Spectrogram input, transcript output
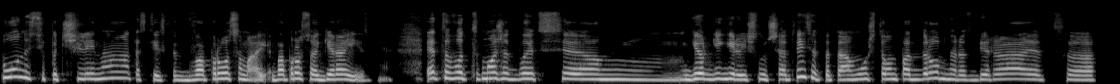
полностью подчинена, так сказать, как бы вопросам, вопросу о героизме. Это вот, может быть, эм, Георгий Игоревич лучше ответит, потому что он подробно разбирает э,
